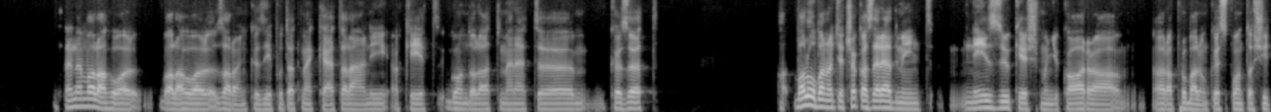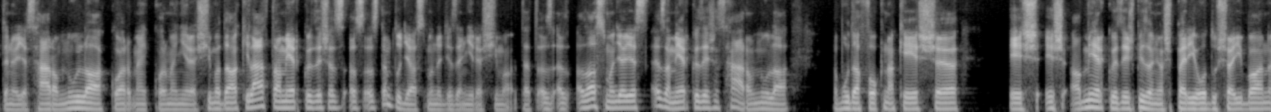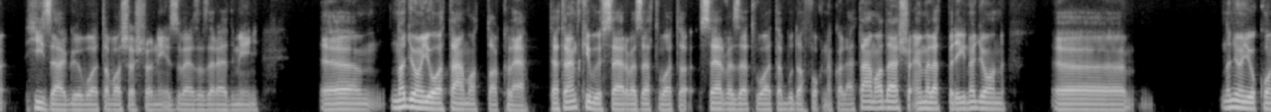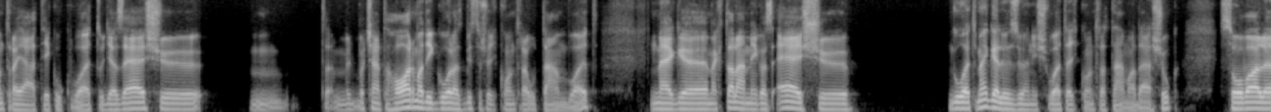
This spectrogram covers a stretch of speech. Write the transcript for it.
Szerintem valahol, valahol az arany középutat meg kell találni a két gondolatmenet között valóban, hogyha csak az eredményt nézzük, és mondjuk arra, arra próbálunk összpontosítani, hogy ez 3-0, akkor, akkor mennyire sima, de aki látta a mérkőzés, az, az, az nem tudja azt mondani, hogy ez ennyire sima. Tehát az, az, az azt mondja, hogy ez, ez a mérkőzés, ez 3-0 a Budafoknak, és, és, és a mérkőzés bizonyos periódusaiban hízelgő volt a Vasasra nézve ez az eredmény. Nagyon jól támadtak le, tehát rendkívül szervezet volt a, szervezet volt a Budafoknak a letámadása, emellett pedig nagyon nagyon jó kontrajátékuk volt. Ugye az első, mm, bocsánat, a harmadik gól az biztos, hogy kontra után volt, meg, meg talán még az első gólt megelőzően is volt egy kontratámadásuk. Szóval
